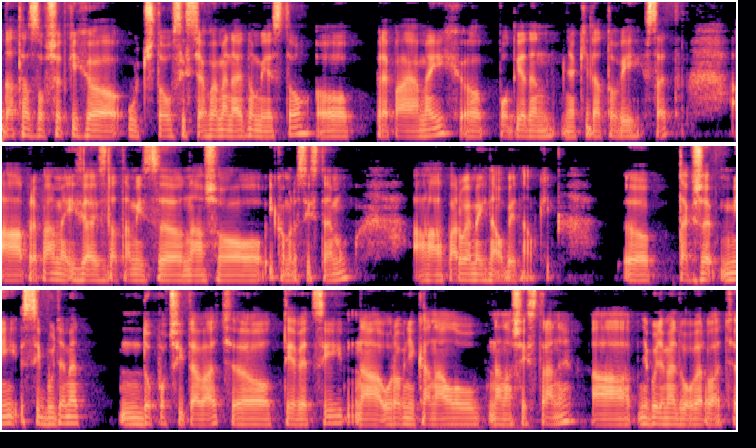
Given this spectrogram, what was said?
data zo všetkých e, účtov si stiahujeme na jedno miesto, prepájame ich pod jeden nejaký datový set a prepájame ich aj s datami z nášho e-commerce systému a parujeme ich na objednávky. E, takže my si budeme dopočítavať e, tie veci na úrovni kanálov na našej strane a nebudeme dôverovať e,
